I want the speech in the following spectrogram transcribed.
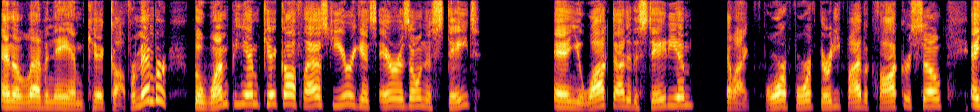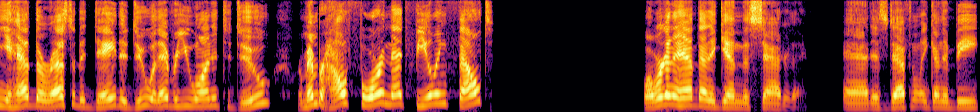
an 11 a.m. kickoff. Remember the 1 p.m. kickoff last year against Arizona State? And you walked out of the stadium at like 4, 4 35 o'clock or so, and you had the rest of the day to do whatever you wanted to do. Remember how foreign that feeling felt? Well, we're going to have that again this Saturday. And it's definitely going to be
